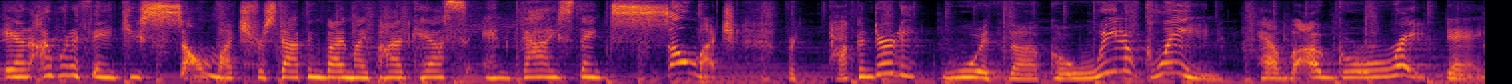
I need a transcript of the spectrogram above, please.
And I want to thank you so much for stopping by my podcast. And guys, thanks so much for talking dirty with the Queen of Clean. Have a great day.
